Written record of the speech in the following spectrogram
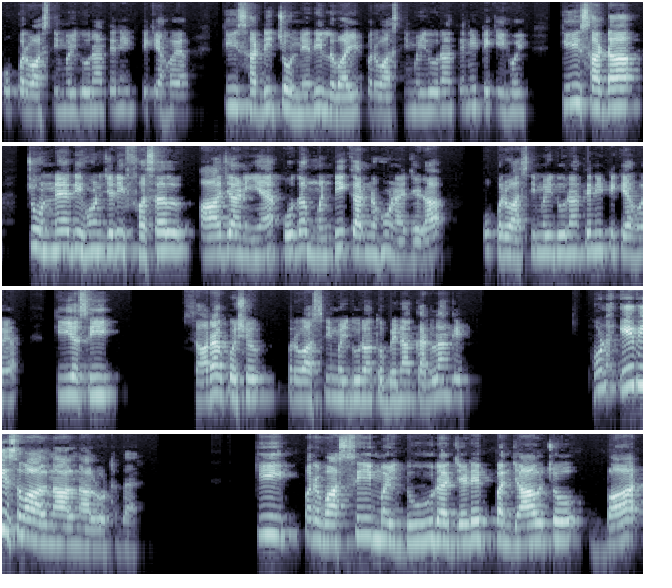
ਉਹ ਪ੍ਰਵਾਸੀ ਮਜ਼ਦੂਰਾਂ ਤੇ ਨਹੀਂ ਟਿਕਿਆ ਹੋਇਆ। ਕੀ ਸਾਡੀ ਝੋਨੇ ਦੀ ਲਵਾਈ ਪ੍ਰਵਾਸੀ ਮਜ਼ਦੂਰਾਂ ਤੇ ਨਹੀਂ ਟਿਕੀ ਹੋਈ? ਕੀ ਸਾਡਾ ਝੋਨੇ ਦੀ ਹੁਣ ਜਿਹੜੀ ਫਸਲ ਆ ਜਾਣੀ ਹੈ ਉਹਦਾ ਮੰਡੀਕਰਨ ਹੋਣਾ ਜਿਹੜਾ, ਉਹ ਪ੍ਰਵਾਸੀ ਮਜ਼ਦੂਰਾਂ ਤੇ ਨਹੀਂ ਟਿਕਿਆ ਹੋਇਆ? ਕੀ ਅਸੀਂ ਸਾਰਾ ਕੁਝ ਪ੍ਰਵਾਸੀ ਮਜ਼ਦੂਰਾਂ ਤੋਂ ਬਿਨਾਂ ਕਰ ਲਾਂਗੇ? ਹੁਣ ਇਹ ਵੀ ਸਵਾਲ ਨਾਲ ਨਾਲ ਉੱਠਦਾ ਹੈ ਕਿ ਪ੍ਰਵਾਸੀ ਮਜ਼ਦੂਰ ਆ ਜਿਹੜੇ ਪੰਜਾਬ ਚੋਂ ਬਾਹਰ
